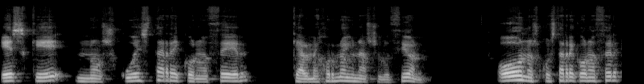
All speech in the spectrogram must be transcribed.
es que nos cuesta reconocer que a lo mejor no hay una solución o nos cuesta reconocer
